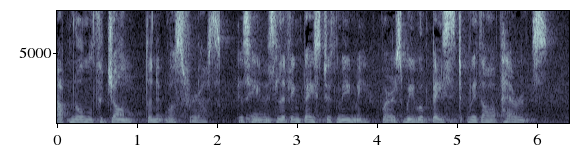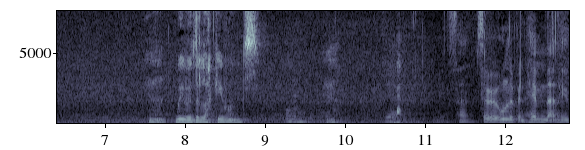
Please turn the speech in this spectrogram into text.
abnormal for John than it was for us because yeah. he was living based with Mimi, whereas we were based with our parents. Yeah, we were the lucky ones. Mm. Yeah. Yeah. Makes sense. So it would have been him then who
